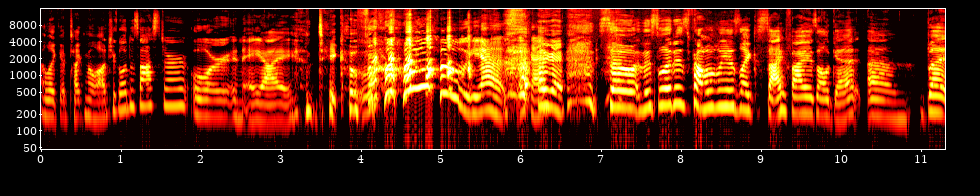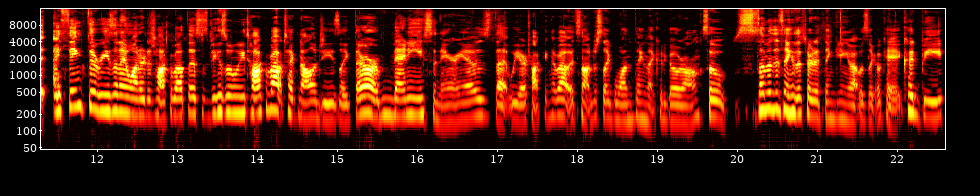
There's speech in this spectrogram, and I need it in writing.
like a technological disaster or an AI takeover. Yes. Okay. okay, so this one is probably as like sci-fi as I'll get. Um, but I think the reason I wanted to talk about this is because when we talk about technologies, like there are many scenarios that we are talking about. It's not just like one thing that could go wrong. So some of the things I started thinking about was like, okay, it could be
